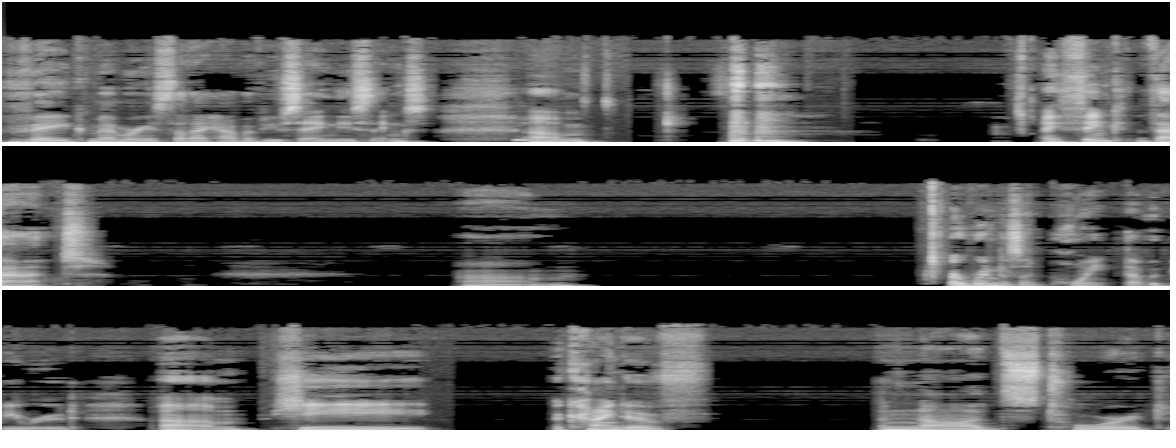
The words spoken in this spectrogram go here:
vague memories that I have of you saying these things. Um, I think that um Erwin doesn't point, that would be rude. Um he a kind of nods toward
